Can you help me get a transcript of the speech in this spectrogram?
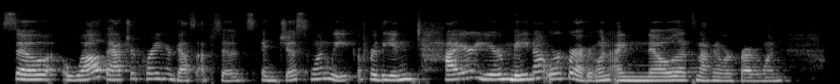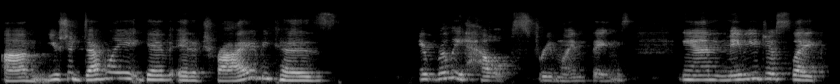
So while batch recording your guest episodes in just one week for the entire year may not work for everyone. I know that's not going to work for everyone. Um, you should definitely give it a try because it really helps streamline things. And maybe just like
